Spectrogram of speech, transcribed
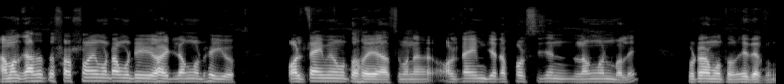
আমার গাছে তো সবসময় মোটামুটি হোয়াইট লঙ্ঘন হয়েও অল টাইমের মতো হয়ে আছে মানে অল টাইম যেটা ফোর সিজন লঙ্ঘন বলে, ওটার মতো, এই দেখুন।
